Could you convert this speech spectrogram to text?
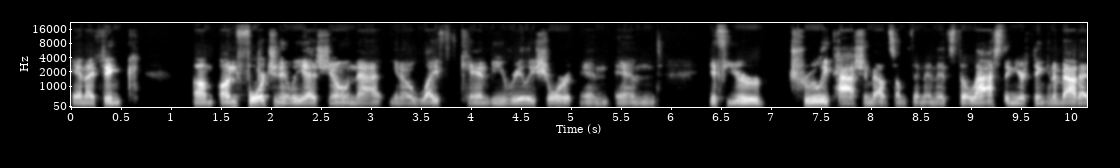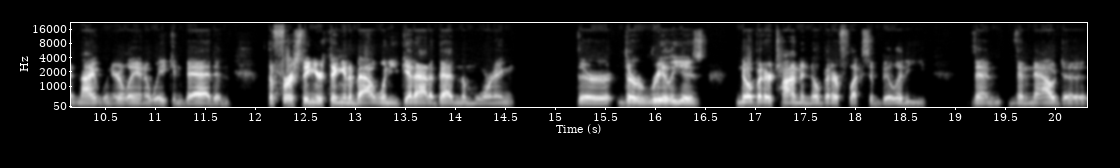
and I think um, unfortunately has shown that you know life can be really short, and and if you're truly passionate about something, and it's the last thing you're thinking about at night when you're laying awake in bed, and the first thing you're thinking about when you get out of bed in the morning, there there really is no better time and no better flexibility than than now to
